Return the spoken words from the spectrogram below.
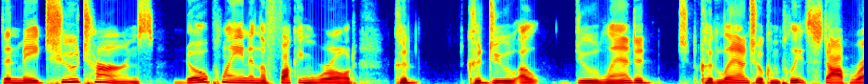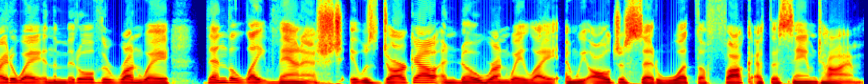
then made two turns. No plane in the fucking world could could do a do landed could land to a complete stop right away in the middle of the runway. Then the light vanished. It was dark out and no runway light, and we all just said, What the fuck at the same time.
